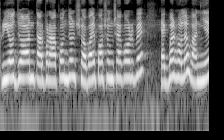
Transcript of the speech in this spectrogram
প্রিয়জন, তারপর আপনজন সবাই প্রশংসা করবে। একবার হলেও বানিয়ে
